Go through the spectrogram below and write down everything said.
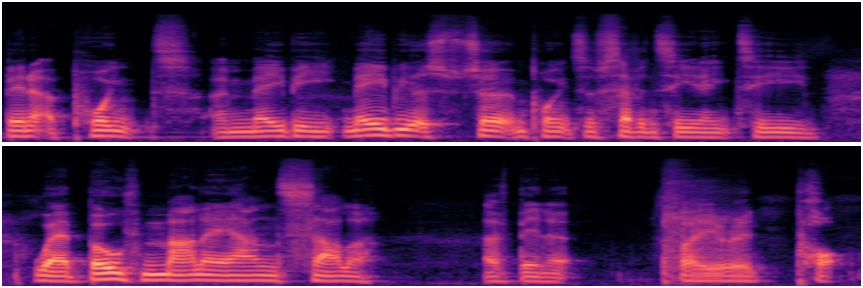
been at a point, and maybe maybe at certain points of 17, 18, where both Mane and Salah have been at Firing. pop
